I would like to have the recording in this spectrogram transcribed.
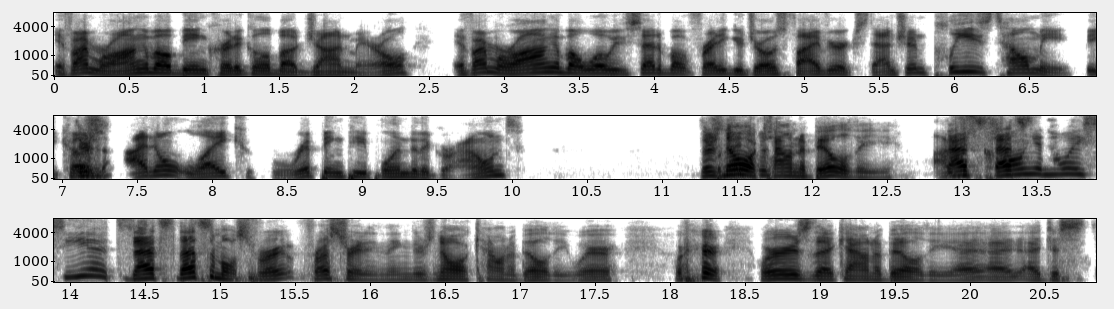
if I'm wrong about being critical about Jon Merrill, if I'm wrong about what we've said about Freddie Gaudreau's five year extension, please tell me because There's- I don't like ripping people into the ground. There's no just- accountability. I'm That's- just that's- calling it how I see it. That's that's the most fr- frustrating thing. There's no accountability. Where where where is the accountability? I, I I just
